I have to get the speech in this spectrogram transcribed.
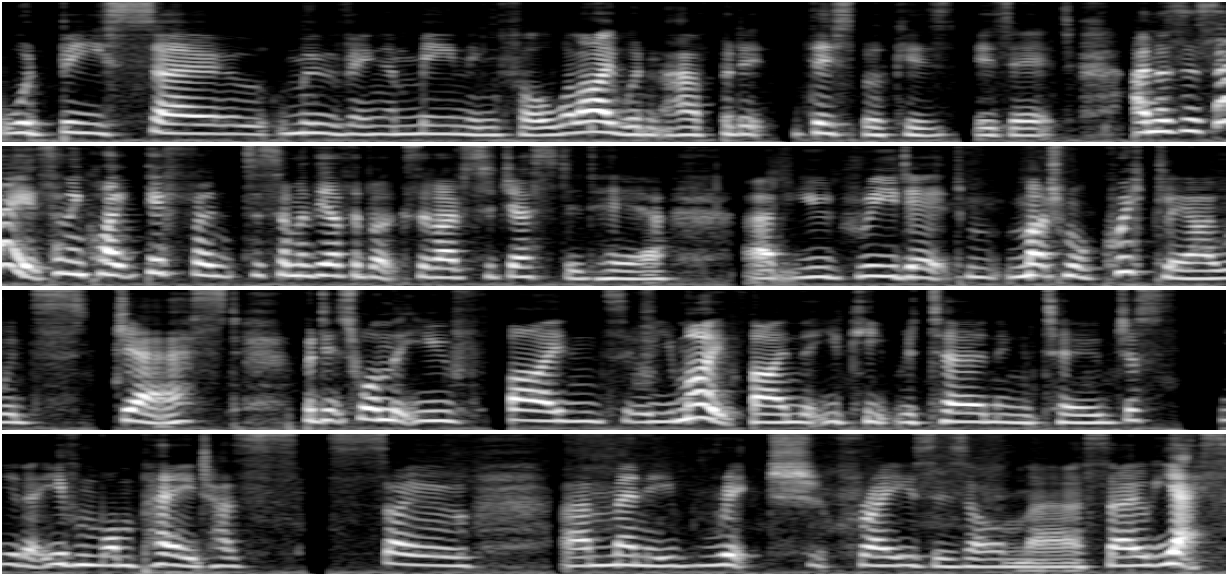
would be so moving and meaningful. Well, I wouldn't have, but it, this book is is it. And as I say, it's something quite different to some of the other books that I've suggested here. Uh, you'd read it much more quickly, I would suggest, but it's one that you find, or you might find that you keep returning to. Just you know, even one page has so. Uh, many rich phrases on there. So, yes,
